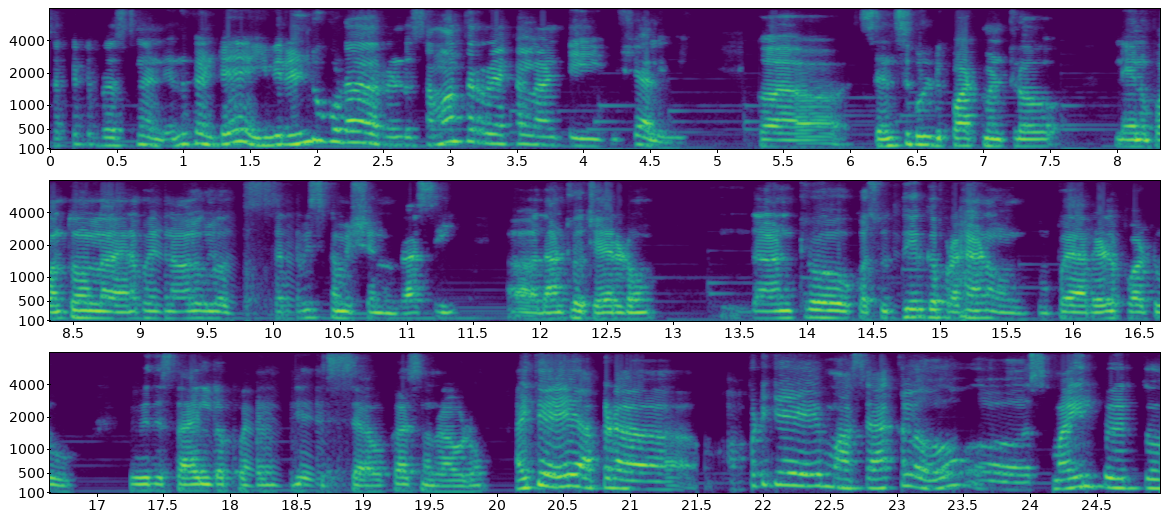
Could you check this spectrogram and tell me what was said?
చక్కటి ప్రశ్న అండి. ఎందుకంటే ఇవి రెండు కూడా రెండు సమాంతర రేఖ లాంటి విషయాలు ఇవి. ఒక సెన్సిబుల్ డిపార్ట్మెంట్లో నేను పంతొమ్మిది వందల ఎనభై నాలుగులో సర్వీస్ కమిషన్ రాసి దాంట్లో చేరడం దాంట్లో ఒక సుదీర్ఘ ప్రయాణం ముప్పై ఆరేళ్ళ పాటు వివిధ స్థాయిల్లో పనిచేసే అవకాశం రావడం. అయితే అక్కడ అప్పటికే మా శాఖలో స్మైల్ పేరుతో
